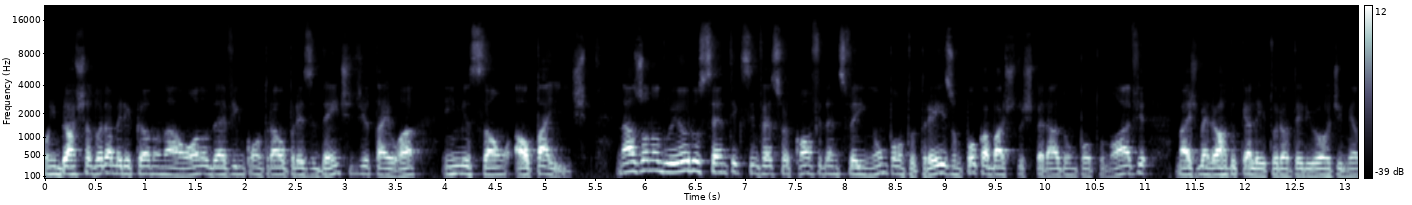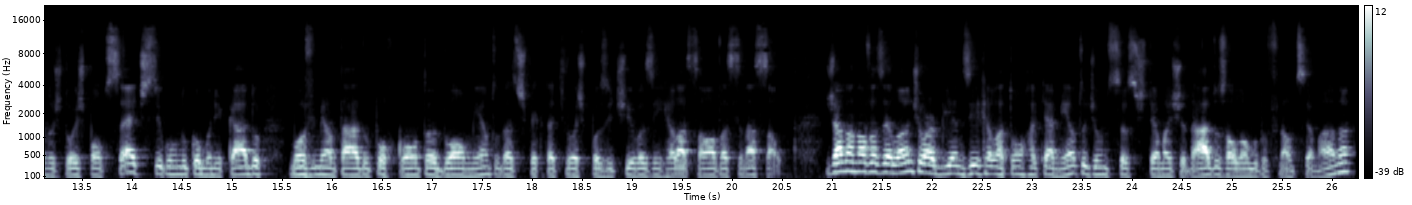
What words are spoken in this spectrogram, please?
o embaixador americano na ONU deve encontrar o presidente de Taiwan em missão ao país. Na zona do euro, o Centix Investor Confidence veio em 1,3, um pouco abaixo do esperado 1,9, mas melhor do que a leitura anterior de menos 2,7, segundo o comunicado movimentado por conta do aumento das expectativas positivas em relação à vacinação. Já na Nova Zelândia, o Airbnb relatou um hackeamento de um de seus sistemas de dados ao longo do final de semana.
